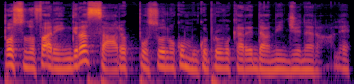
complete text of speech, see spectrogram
possono fare ingrassare o possono comunque provocare danni in generale.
